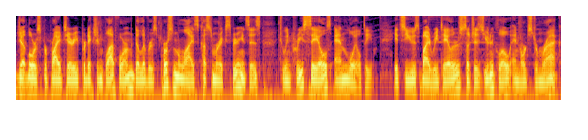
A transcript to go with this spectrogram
Jetlore's proprietary prediction platform delivers personalized customer experiences to increase sales and loyalty. It's used by retailers such as Uniqlo and Nordstrom Rack.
